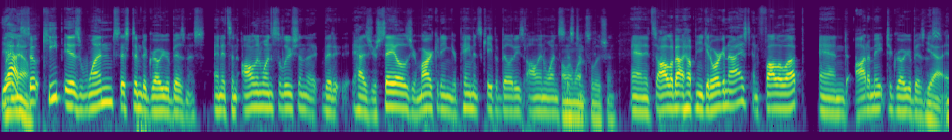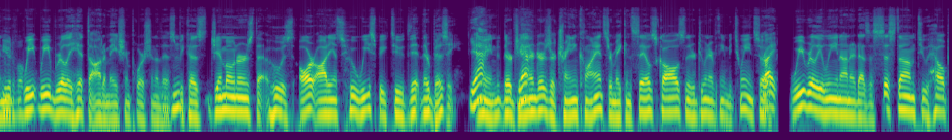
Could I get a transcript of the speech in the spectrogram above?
Yeah. right? So Keap is one system to grow your business, and it's an all-in-one solution that that it has your sales, your marketing, your payments capabilities all in one system. All in one solution. And it's all about helping you get organized and follow up and automate to grow your business. Yeah, and Beautiful. we we really hit the automation portion of Mm-hmm. this because gym owners that who is our audience, who we speak to, they, they're busy. Yeah. I mean, they're Yeah. janitors, they're training clients, they're making sales calls, they're doing everything in between. So Right. we really lean on it as a system to help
